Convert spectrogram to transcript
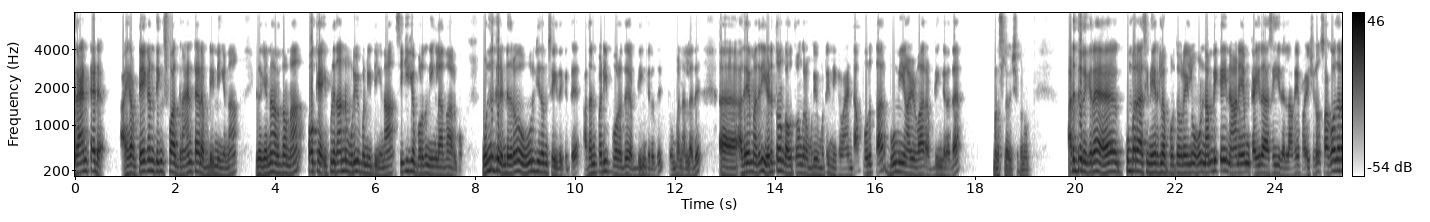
granted I have taken things for granted அப்படின்னீங்கன்னா இதுக்கு என்ன அர்த்தம்னா ஓகே இப்படிதான்னு முடிவு பண்ணிட்டீங்கன்னா சிக்கிக்க போகிறது நீங்களாக தான் இருக்கும். ஒன்றுக்கு ரெண்டு தடவை ஊர்ஜிதம் செய்துக்கிட்டு அதன்படி போகிறது அப்படிங்கிறது ரொம்ப நல்லது. அதே மாதிரி எடுத்தோம் கவுத்தோங்கிற முடிவு மட்டும் இன்னைக்கு வேண்டாம். பொறுத்தார் பூமி ஆழ்வார் அப்படிங்கிறத மனசுல வச்சுக்கணும். அடுத்து இருக்கிற கும்பராசி நேர்களை பொறுத்தவரையிலும் நம்பிக்கை நாணயம் கைராசி இதெல்லாமே பழிச்சிடும். சகோதர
